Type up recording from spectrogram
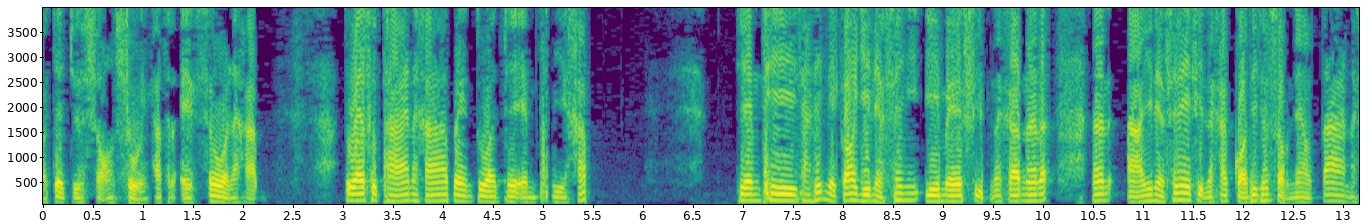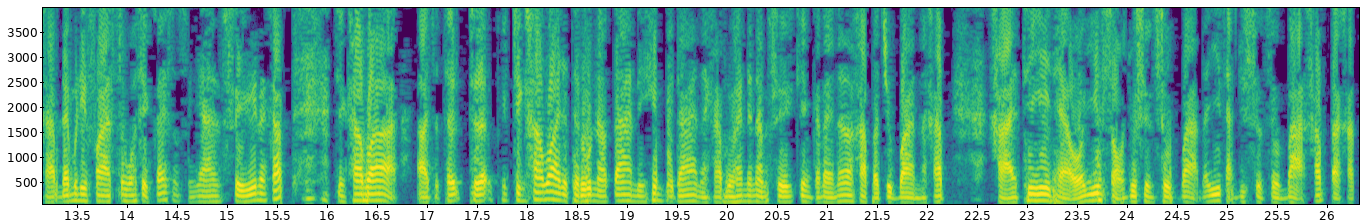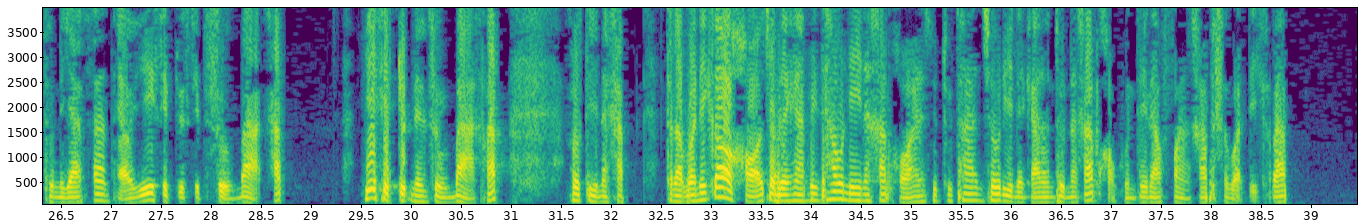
7.20 ครับสำหรับเอสโซนะครับ ตัวสุดท้ายนะครับเป็นตัว JMT ครับ JMT ทางเทคนิคก็ยืนเนี่ยเส้น EMA 10 นะครับนั่นละนั่นอ่ายืนเนี่ยเส้น EMA 10 นะครับ ก่อนที่จะทดสอบแนวต้านนะครับได้ modify สมมติใกล้ส่งสัญญาณซื้อนะครับ จึงคาดว่าอาจจะจึงคาดว่าจะทะลุแนวต้านนี้ขึ้นไปได้นะครับโดยให้แนะนำซื้อเก็งกระไรในราคาปัจจุบันนะครับ ขายที่แถว 22.00 บาท และ 23.00 บาทครับแต่ขาดทุนระยะสั้นแถว 20.10 บาทครับ 20.10 บาทครับ โทษทีนะครับสำหรับวันนี้ก็ขอจบรายการเพียงเท่านี้นะครับ ขอให้ทุกท่านโชคดีในการลงทุนนะครับ ขอบคุณที่รับฟังครับ สวัสดีครับ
